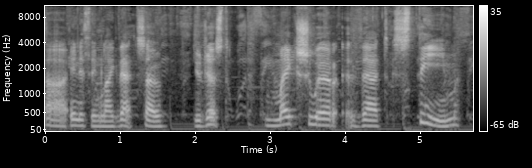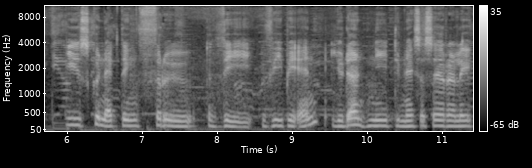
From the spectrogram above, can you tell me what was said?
uh, anything like that. So you just make sure that Steam is connecting through the VPN. You don't need to necessarily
